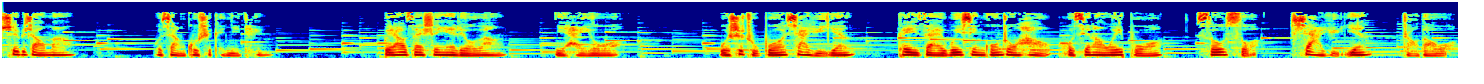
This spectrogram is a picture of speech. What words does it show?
睡不着吗？我讲故事给你听。不要在深夜流浪，你还有我。我是主播夏雨嫣，可以在微信公众号或新浪微博搜索“夏雨嫣”找到我。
